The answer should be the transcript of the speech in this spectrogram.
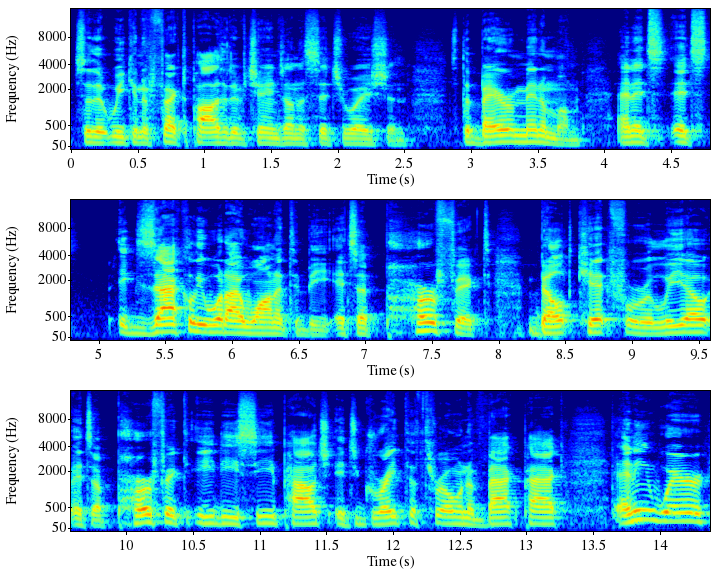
so that we can affect positive change on the situation. It's the bare minimum. And it's, it's exactly what I want it to be. It's a perfect belt kit for Leo. It's a perfect EDC pouch. It's great to throw in a backpack. Anywhere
